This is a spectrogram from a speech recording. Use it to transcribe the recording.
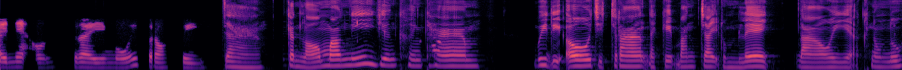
3នាក់អូនស្រី1ប្រុស2ចាកន្លងមកនេះយើងឃើញថាវីដេអូជាច្រើនដែលគេបានចែករំលែកដោយក្នុងនោះ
